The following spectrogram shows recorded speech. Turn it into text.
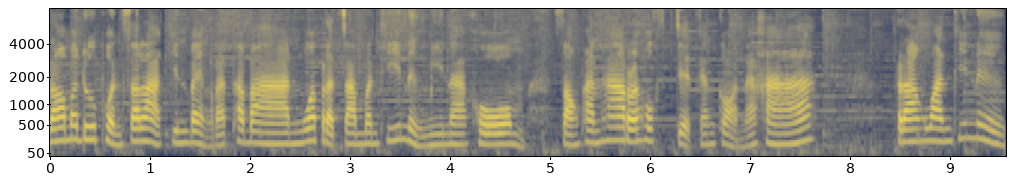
เรามาดูผลสลากกินแบ่งรัฐบาล งวดประจำวันที่ 1 มีนาคม 2567 กันก่อนนะคะ รางวัลที่ 1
